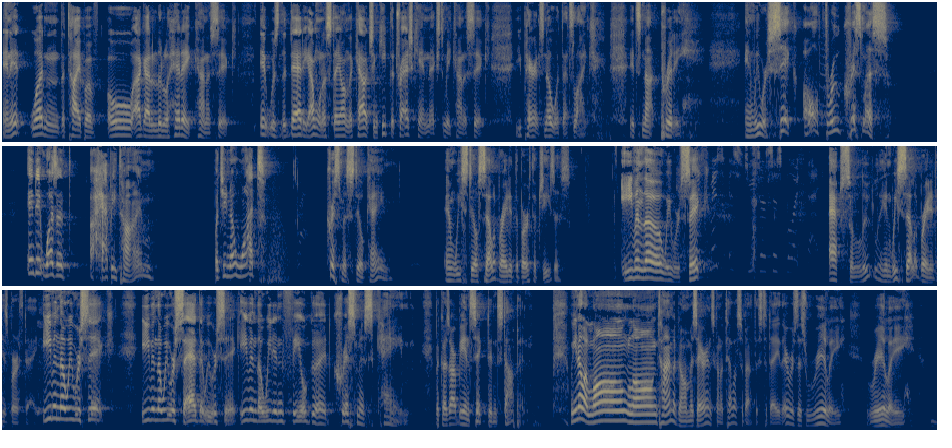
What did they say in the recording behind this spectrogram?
and it wasn't the type of oh, I got a little headache kind of sick. It was the daddy, I want to stay on the couch and keep the trash can next to me kind of sick. You parents know what that's like. It's not pretty. And we were sick all through Christmas. And it wasn't a happy time. But you know what? Christmas still came. And we still celebrated the birth of Jesus. Even though we were sick. Absolutely. And we celebrated his birthday. Even though we were sick even though we were sad that we were sick, even though we didn't feel good, Christmas came because our being sick didn't stop it. Well, you know, a long, long time ago, Miss Erin's going to tell us about this today. There was this really, really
